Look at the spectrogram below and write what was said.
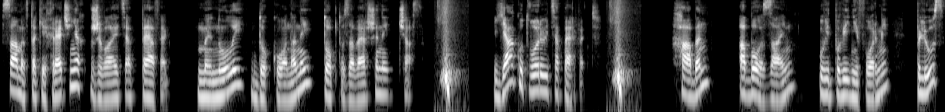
Саме в таких реченнях вживається perfect – минулий доконаний, тобто завершений час. Як утворюється perfect? Haben або sein у відповідній формі плюс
